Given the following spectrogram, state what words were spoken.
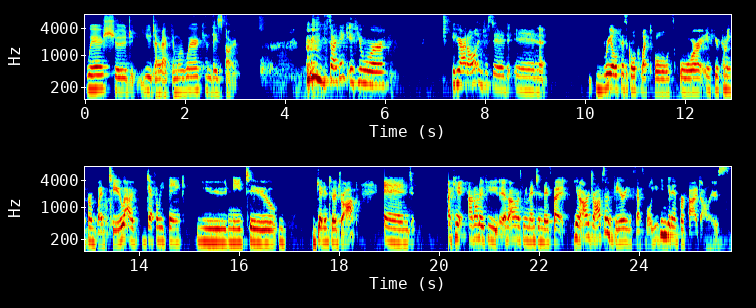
where should you direct them or where can they start? so I think if you're if you're at all interested in real physical collectibles or if you're coming from web 2 i definitely think you need to get into a drop and I can't, I don't know if you, I don't know if we mentioned this, but you know, our drops are very accessible. You can get in for $5.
